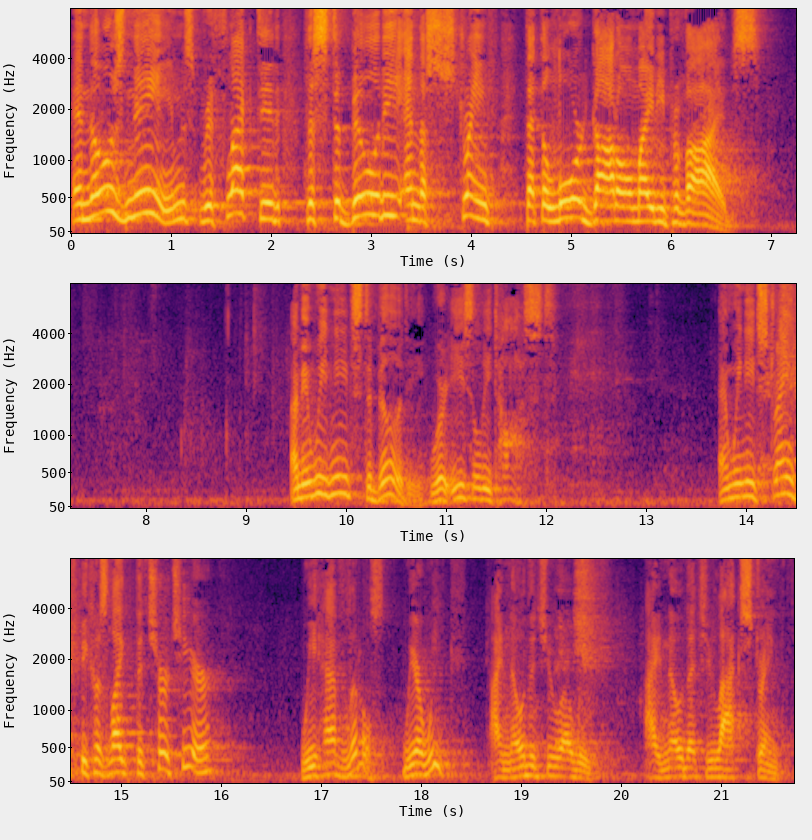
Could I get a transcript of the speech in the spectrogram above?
And those names reflected the stability and the strength that the Lord God Almighty provides. I mean, we need stability. We're easily tossed. And we need strength because, like the church here, we have little, we are weak. I know that you are weak. I know that you lack strength.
